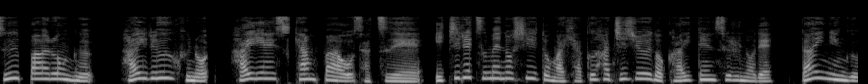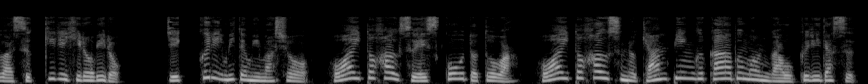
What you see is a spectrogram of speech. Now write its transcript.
スーパーロング、ハイルーフのハイエースキャンパーを撮影。一列目のシートが180度回転するので、ダイニングはすっきり広々。じっくり見てみましょう。ホワイトハウスエスコートとは、ホワイトハウスのキャンピングカー部門が送り出す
